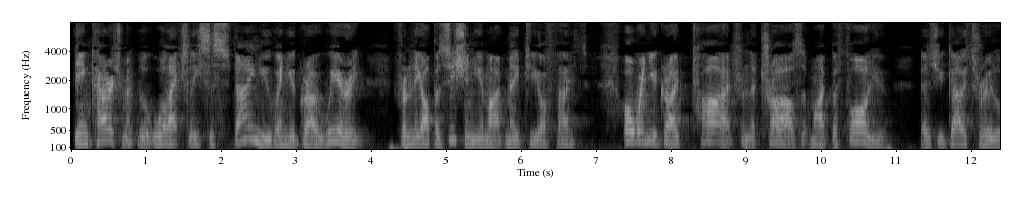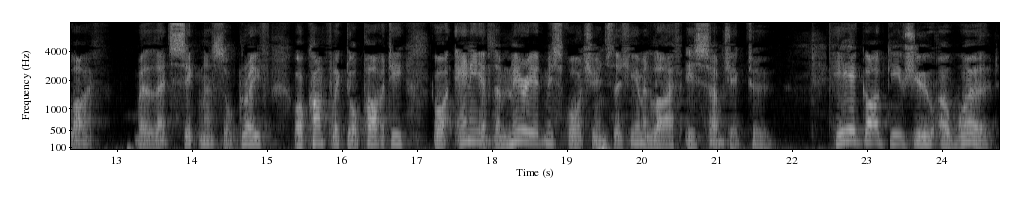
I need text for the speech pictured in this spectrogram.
The encouragement that will actually sustain you when you grow weary from the opposition you might meet to your faith, or when you grow tired from the trials that might befall you as you go through life, whether that's sickness or grief or conflict or poverty or any of the myriad misfortunes that human life is subject to. Here, God gives you a word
